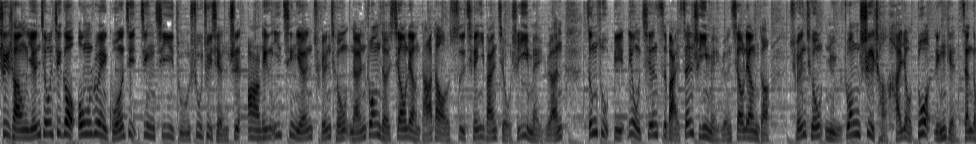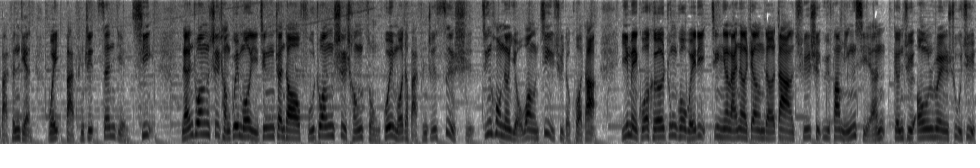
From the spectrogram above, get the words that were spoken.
市场研究机构欧瑞国际近期一组数据显示，二零一七年全球男装的销量达到四千一百九十亿美元，增速比六千四百三十亿美元销量的全球女装市场还要多零点三个百分点，为百分之三点七。男装市场规模已经占到服装市场总规模的百分之四十，今后呢有望继续的扩大。以美国和中国为例，近年来呢这样的大趋势愈发明显。根据欧瑞数据，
